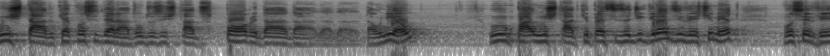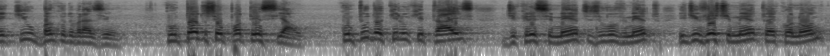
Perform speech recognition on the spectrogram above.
Um Estado que é considerado um dos estados pobres da, da, da, da União, um, um Estado que precisa de grandes investimentos, você vê que o Banco do Brasil, com todo o seu potencial, com tudo aquilo que traz de crescimento, desenvolvimento e de investimento econômico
